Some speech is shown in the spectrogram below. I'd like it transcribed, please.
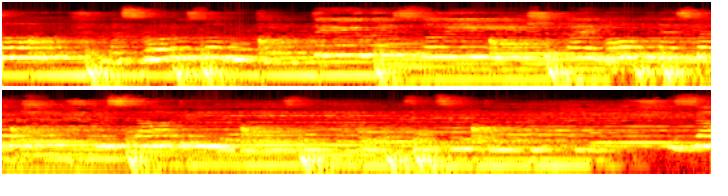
безжалісно, на знову б'є, ти вистоїш, хай Бог не береже, листа слава зацвіте. За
